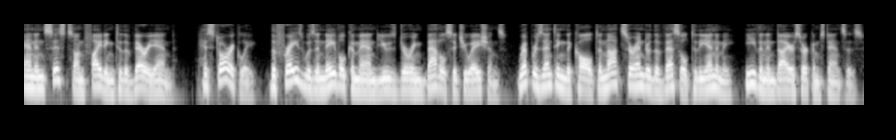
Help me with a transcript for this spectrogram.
and insists on fighting to the very end. Historically, the phrase was a naval command used during battle situations, representing the call to not surrender the vessel to the enemy, even in dire circumstances.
